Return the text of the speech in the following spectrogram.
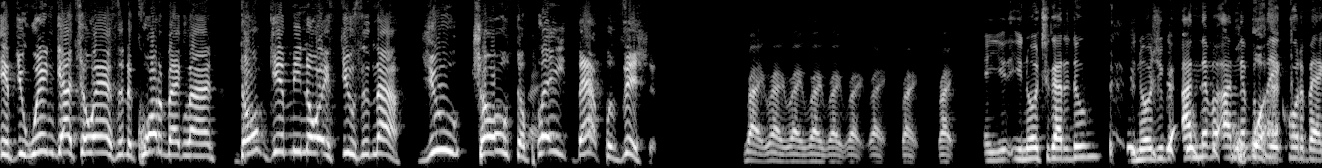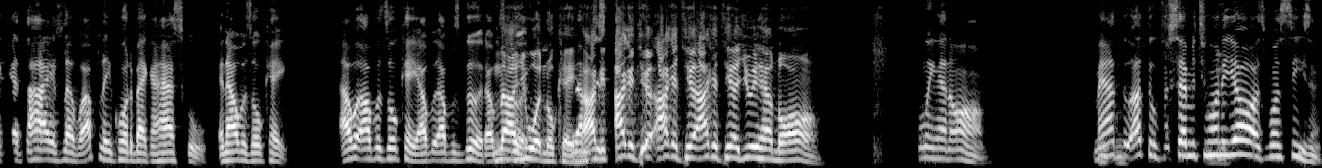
If you went and got your ass in the quarterback line, don't give me no excuses now. You chose to play that position. Right, right, right, right, right, right, right, right, right. And you, you know what you got to do? You know what you got? I never, I never What? played quarterback at the highest level. I played quarterback in high school, and I was okay. I, I was okay. I, I was good. I was Nah, good. you wasn't okay. I just- can, I can tell, I can tell, I can tell you ain't have no arm. Who ain't had an arm? Man, I threw, I threw for seventy two hundred yards one season.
